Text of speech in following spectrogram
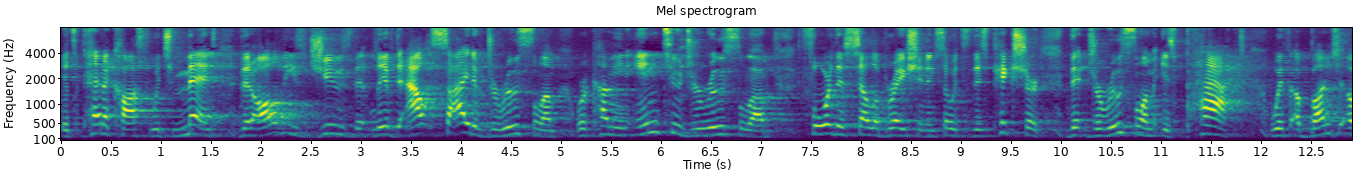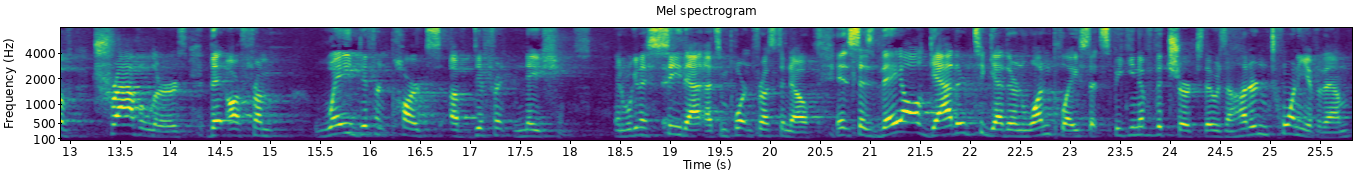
It's Pentecost, which meant that all these Jews that lived outside of Jerusalem were coming into Jerusalem for this celebration. And so it's this picture that Jerusalem is packed with a bunch of travelers that are from way different parts of different nations. And we're going to see that. That's important for us to know. It says, They all gathered together in one place. That's speaking of the church. There was 120 of them.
